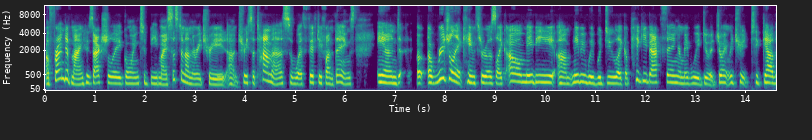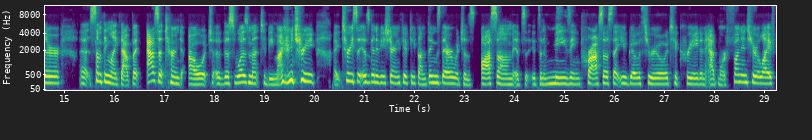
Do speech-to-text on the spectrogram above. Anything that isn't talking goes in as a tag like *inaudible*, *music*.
a friend of mine who's actually going to be my assistant on the retreat, uh, Teresa Thomas with 50 Fun Things. And uh, originally it came through as like, oh, maybe um, maybe we would do like a piggyback thing, or maybe we'd do a joint retreat together, uh, something like that. But as it turned out, uh, this was meant to be my *laughs* retreat. Teresa is going to be sharing 50 fun things there, which is awesome. It's it's an amazing process that you go through to create and add more fun into your life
